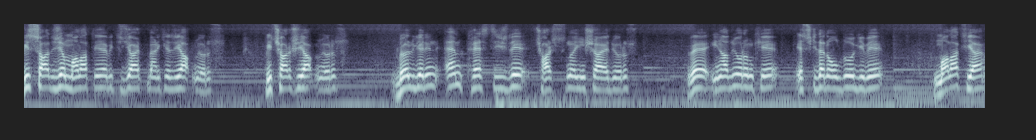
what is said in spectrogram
Biz sadece Malatya'ya bir ticaret merkezi yapmıyoruz. Bir çarşı yapmıyoruz. Bölgenin en prestijli çarşısını inşa ediyoruz. Ve inanıyorum ki eskiden olduğu gibi Malatya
